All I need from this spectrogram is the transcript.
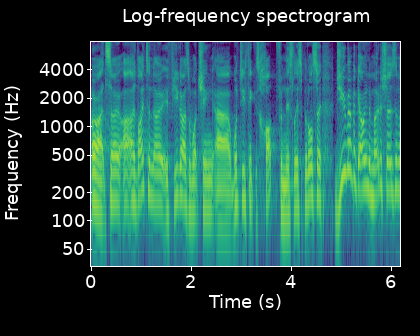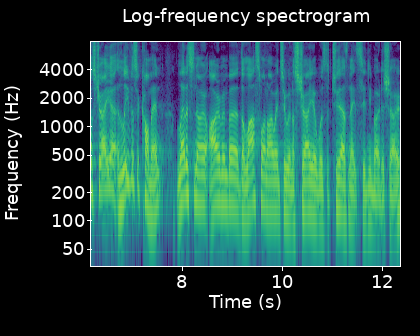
All right, so I'd like to know if you guys are watching, uh, what do you think is hot from this list? But also, do you remember going to motor shows in Australia? Leave us a comment. Let us know. I remember the last one I went to in Australia was the 2008 Sydney Motor Show,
